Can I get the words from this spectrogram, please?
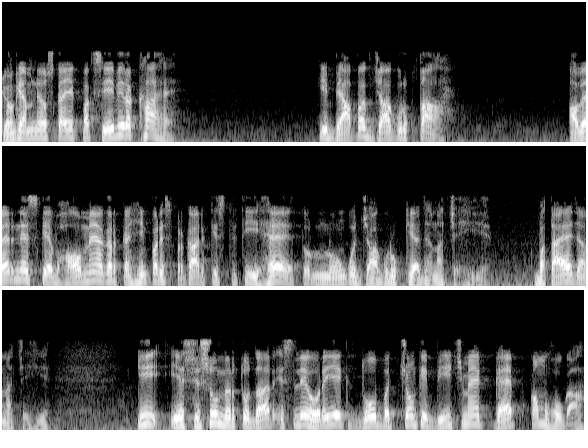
क्योंकि हमने उसका एक पक्ष ये भी रखा है कि व्यापक जागरूकता अवेयरनेस के भाव में अगर कहीं पर इस प्रकार की स्थिति है तो उन लोगों को जागरूक किया जाना चाहिए। बताया जाना चाहिए कि ये शिशु मृत्यु दर इसलिए हो रही है कि दो बच्चों के बीच में गैप कम होगा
